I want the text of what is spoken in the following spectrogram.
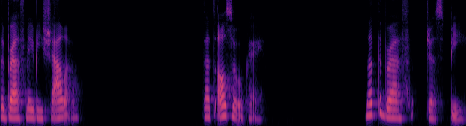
The breath may be shallow. That's also okay. Let the breath just be.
